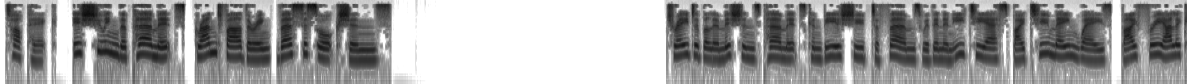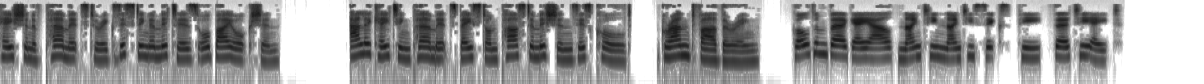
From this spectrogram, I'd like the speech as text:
Topic: Issuing the permits, grandfathering versus auctions. Tradable emissions permits can be issued to firms within an ETS by two main ways, by free allocation of permits to existing emitters or by auction. Allocating permits based on past emissions is called grandfathering. Goldemberg al. 1996, p. 38.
